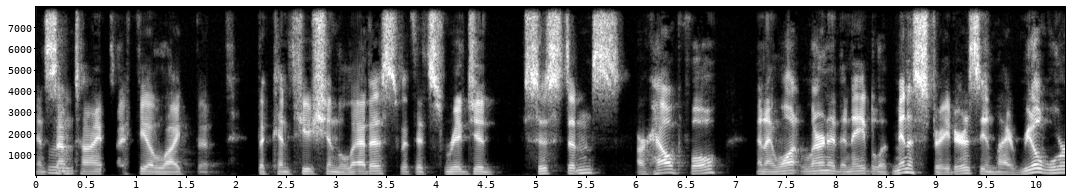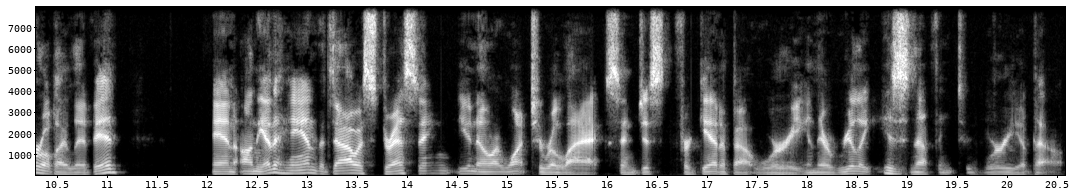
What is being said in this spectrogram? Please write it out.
And mm. sometimes I feel like the the Confucian lettuce with its rigid systems are helpful. And I want learned and able administrators in my real world I live in. And on the other hand, the Taoist dressing, you know, I want to relax and just forget about worry. And there really is nothing to worry about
